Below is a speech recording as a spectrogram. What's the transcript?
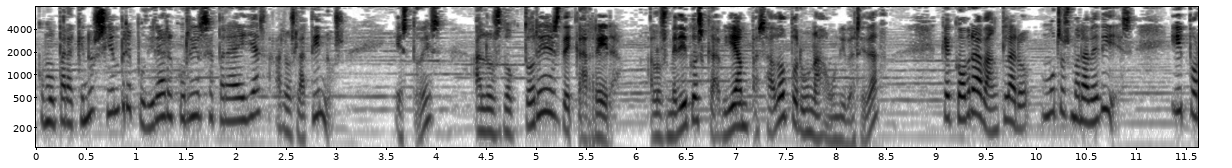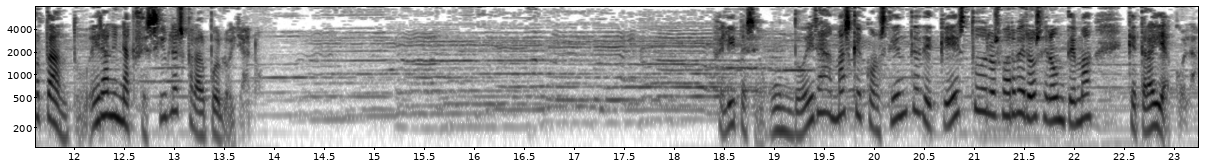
como para que no siempre pudiera recurrirse para ellas a los latinos, esto es, a los doctores de carrera, a los médicos que habían pasado por una universidad, que cobraban, claro, muchos maravedíes y por tanto eran inaccesibles para el pueblo llano. Felipe II era más que consciente de que esto de los barberos era un tema que traía cola,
